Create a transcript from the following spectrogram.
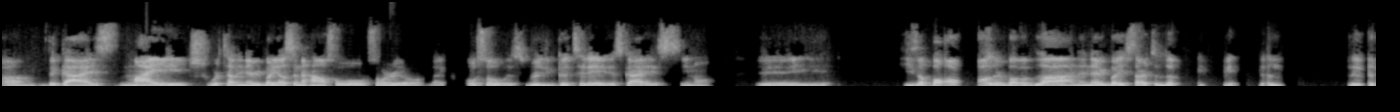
um, the guys my age were telling everybody else in the house, "Oh, Sorio, like Oso was really good today. This guy is, you know, eh, he's a baller, blah blah blah." And then everybody started to look at me a little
